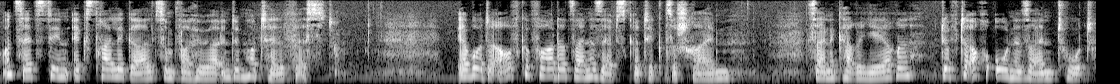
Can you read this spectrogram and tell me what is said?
und setzte ihn extralegal zum Verhör in dem Hotel fest. Er wurde aufgefordert, seine Selbstkritik zu schreiben. Seine Karriere dürfte auch ohne seinen Tod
